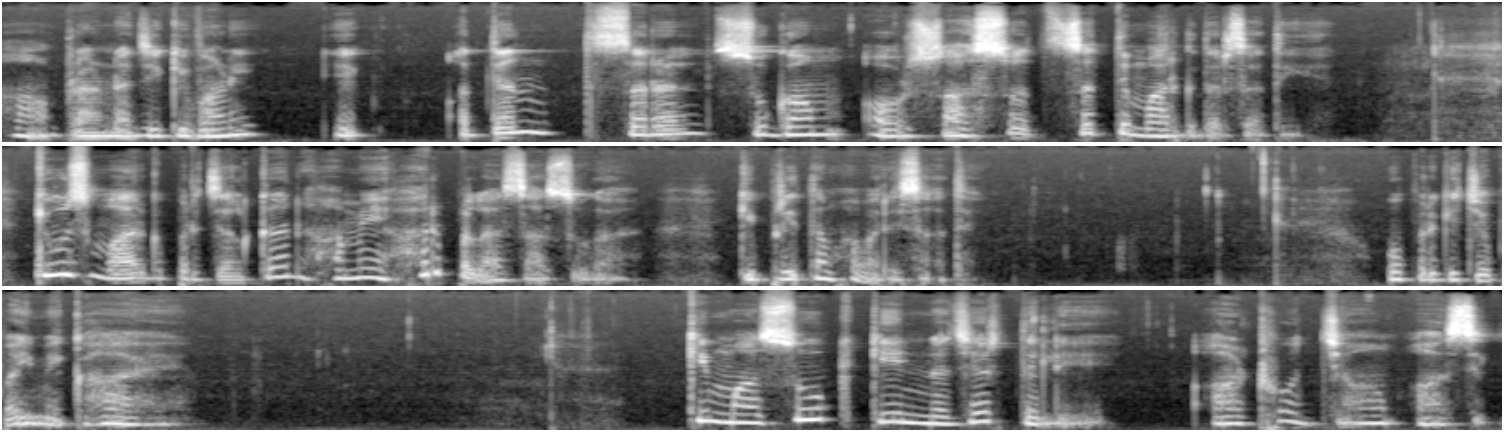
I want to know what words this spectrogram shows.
हाँ प्राणनाथ जी की वाणी एक अत्यंत सरल, सुगम और शाश्वत सत्य मार्ग दर्शाती है कि उस मार्ग पर चलकर हमें हर पल एहसास होगा कि प्रीतम हमारे साथ है। ऊपर की चौपाई में कहा है कि मासूक की नज़र तले आठों जाम आसिक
